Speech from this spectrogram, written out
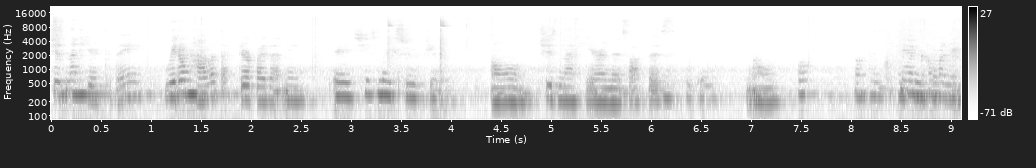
she's not here today. We don't have a doctor by that name. Uh, she's my surgeon. Oh, she's not here in this office. Not today. No. Okay. Okay, yeah, come on in.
